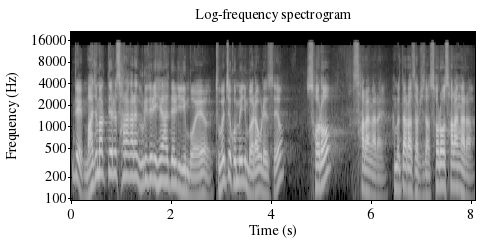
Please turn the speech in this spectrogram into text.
근데 마지막 때를 살아가는 우리들이 해야 될 일이 뭐예요? 두 번째 고민이 뭐라고 그랬어요? 서로 사랑하라. 한번 따라서 합시다. 서로 사랑하라.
